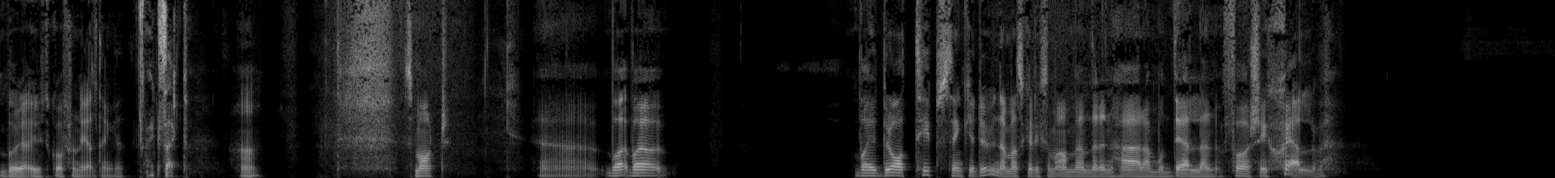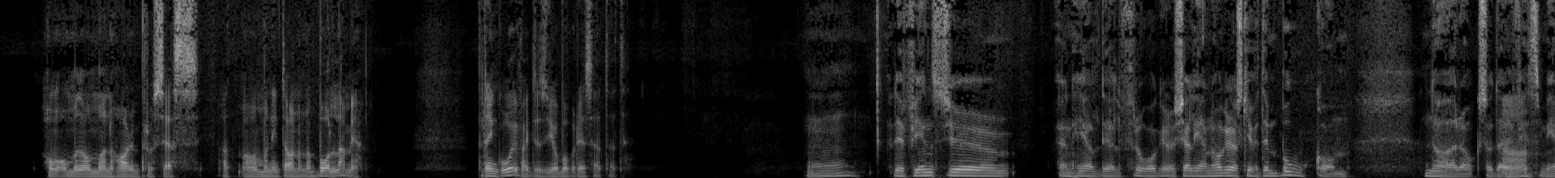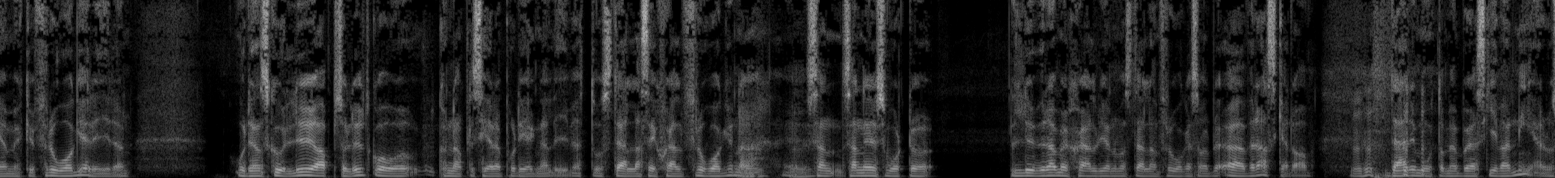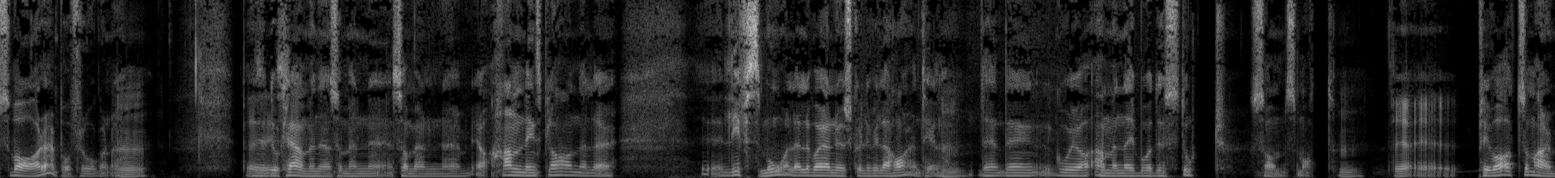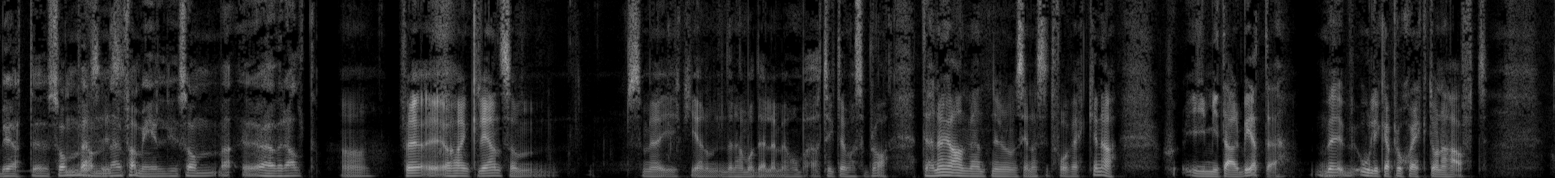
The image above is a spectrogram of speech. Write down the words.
börja utgå från det helt enkelt. Exakt. Ja. Smart. Uh, vad, vad, vad är bra tips tänker du när man ska liksom använda den här modellen för sig själv? Om, om, om man har en process, att, om man inte har någon att bolla med. För den går ju faktiskt att jobba på det sättet. Mm. Det finns ju en hel del frågor och Kjell Enhager har skrivit en bok om Nöra också där ja. det finns med mycket frågor i den. Och den skulle ju absolut gå att kunna applicera på det egna livet och ställa sig själv frågorna. Mm. Mm. Sen, sen, är det svårt att lura mig själv genom att ställa en fråga som jag blir överraskad av. Mm. Däremot om jag börjar skriva ner och svara på frågorna. Mm. Då kan jag använda den som en, som en ja, handlingsplan eller Eh, livsmål eller vad jag nu skulle vilja ha den till. Mm. Det, det, går ju att använda i både stort som smått. Mm. Jag, eh, Privat som arbete, som precis. vänner, familj, som eh, överallt. Ja. För jag, jag, har en klient som som jag gick igenom den här modellen med. Hon bara, jag tyckte det var så bra. Den har jag använt nu de senaste två veckorna i mitt arbete. Med olika projekt hon har haft.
